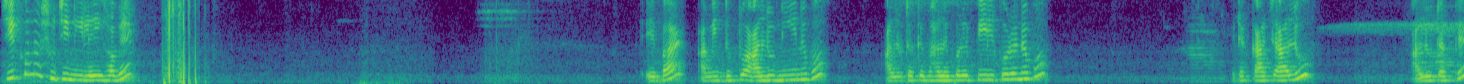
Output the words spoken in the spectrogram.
যে কোনো সুজি নিলেই হবে। এবার আমি দুটো আলু নিয়ে নেব। আলুটাকে ভালো করে পিল করে নেব। এটা কাঁচা আলু। আলুটাকে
